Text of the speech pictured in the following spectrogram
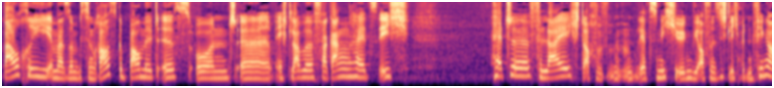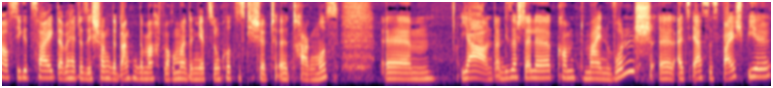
Bauchi immer so ein bisschen rausgebaumelt ist. Und äh, ich glaube, Vergangenheits-Ich hätte vielleicht auch jetzt nicht irgendwie offensichtlich mit dem Finger auf sie gezeigt, aber hätte sich schon Gedanken gemacht, warum man denn jetzt so ein kurzes T-Shirt äh, tragen muss. Ähm, ja, und an dieser Stelle kommt mein Wunsch äh, als erstes Beispiel.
